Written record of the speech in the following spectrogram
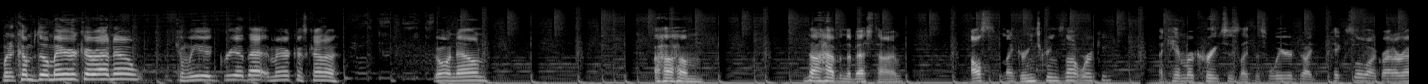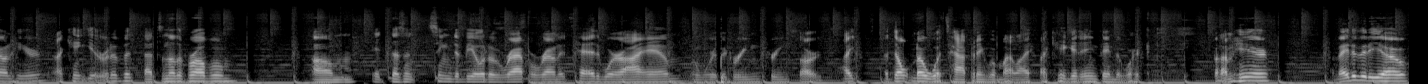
when it comes to America right now. Can we agree on that? America's kind of going down. Um, not having the best time. Also, my green screen's not working. My camera creates this like this weird like pixel like right around here. I can't get rid of it. That's another problem. Um, it doesn't seem to be able to wrap around its head where I am and where the green screen starts. I, I don't know what's happening with my life. I can't get anything to work. But I'm here. I made a video.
